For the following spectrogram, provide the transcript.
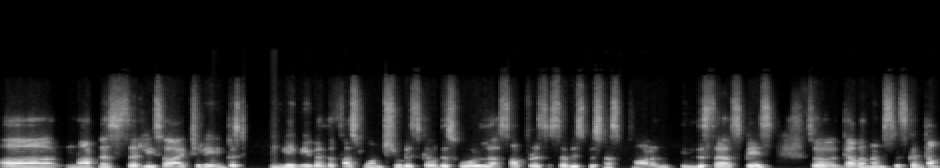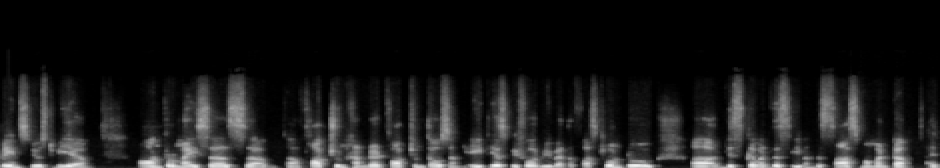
Uh, not necessarily. So actually, interestingly, we were the first ones to discover this whole uh, software as a service business model in this uh, space. So governance risk and complaints used to be a on-premises uh, uh, Fortune 100, Fortune 1000. Eight years before, we were the first one to uh, discover this, even the SaaS momentum. I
